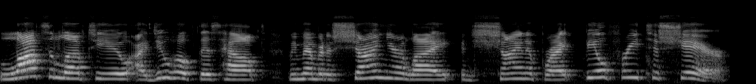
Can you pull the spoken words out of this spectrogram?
lots of love to you. I do hope this helped. Remember to shine your light and shine it bright. Feel free to share.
